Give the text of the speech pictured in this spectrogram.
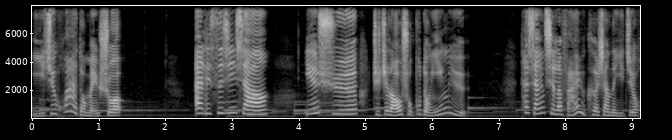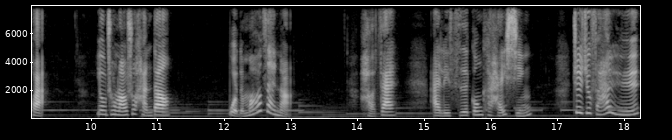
一句话都没说。爱丽丝心想，也许这只老鼠不懂英语。她想起了法语课上的一句话，又冲老鼠喊道：“我的猫在哪儿？”好在，爱丽丝功课还行，这句法语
